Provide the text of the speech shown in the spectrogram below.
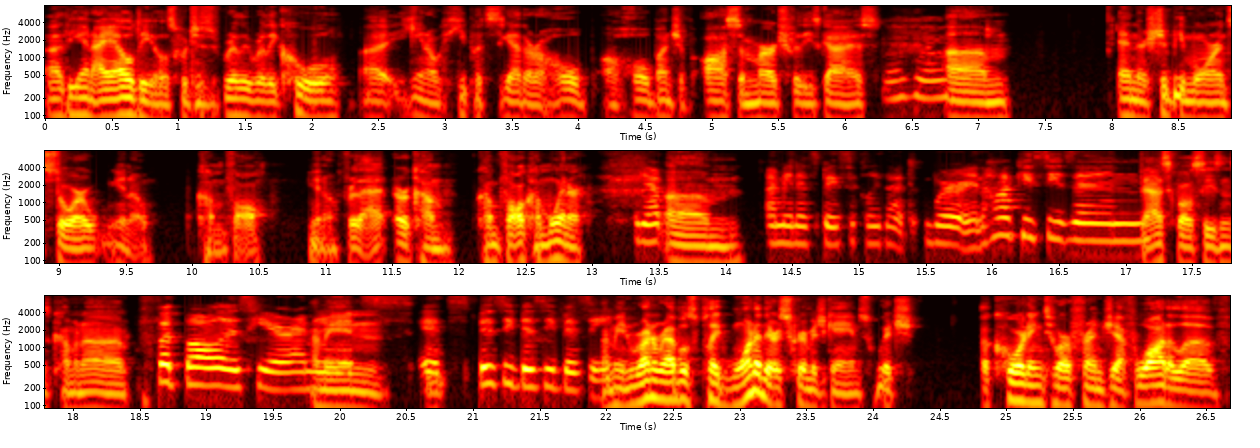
uh, the NIL deals, which is really really cool. Uh, you know, he puts together a whole a whole bunch of awesome merch for these guys, Mhm. um, and there should be more in store. You know, come fall, you know, for that, or come come fall, come winter. yep. Um, I mean, it's basically that we're in hockey season. basketball season's coming up. Football is here. I mean, mean, it's, it's busy, busy, busy. I mean, Run Rebels played one of their scrimmage games, which, according to our friend Jeff Wadalove,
